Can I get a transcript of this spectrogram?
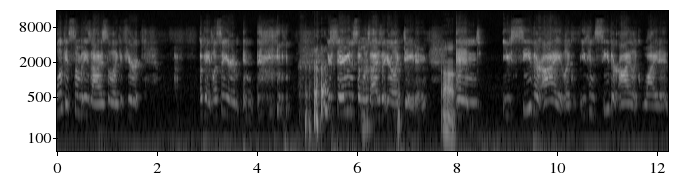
look at somebody's eyes, so like if you're okay, let's say you're in you're staring into someone's eyes that you're like dating, uh huh. and you see their eye like you can see their eye like widen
